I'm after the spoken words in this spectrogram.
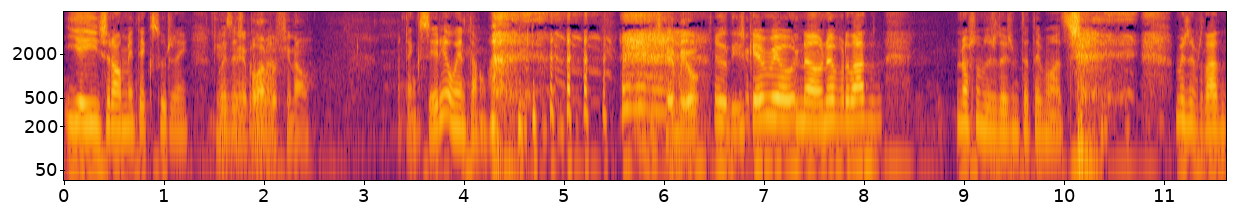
e aí geralmente é que surgem Quem coisas tem a palavra final? Tem que ser eu então. Diz que é meu. Eu diz que é meu. Não, na verdade, Nós somos os dois muito teimosos. mas na verdade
